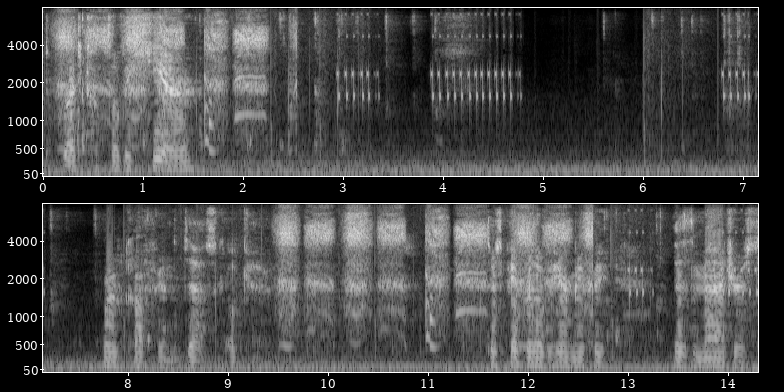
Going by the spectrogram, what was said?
The red cup's over here. Red coffee on the desk. Okay. There's papers over here, maybe. There's the manager's.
